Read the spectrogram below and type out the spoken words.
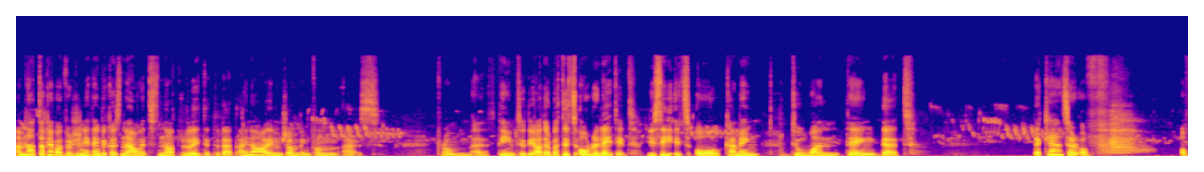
i'm not talking about virginia thing because now it's not related to that. I know i'm jumping from uh, from a theme to the other but it's all related. You see it's all coming to one thing that the cancer of of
